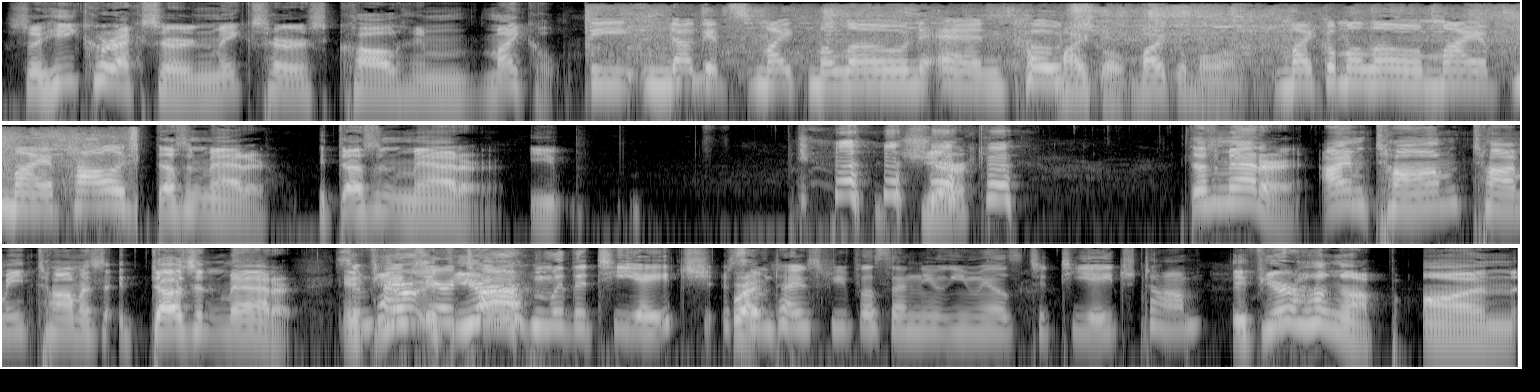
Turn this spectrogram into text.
So he corrects her and makes her call him Michael. The Nuggets, Mike Malone, and Coach Michael, Michael Malone. Michael Malone. My my apologies. Doesn't matter. It doesn't matter. You jerk. Doesn't matter. I'm Tom, Tommy, Thomas. It doesn't matter. Sometimes you're, if you're, Tom with a th. Right. Sometimes people send you emails to th Tom. if you're hung up on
